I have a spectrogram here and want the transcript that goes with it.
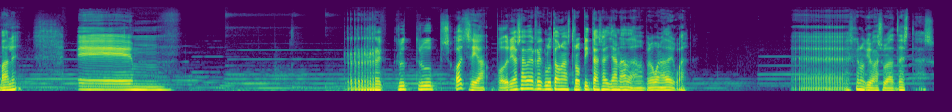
Vale. Eh... Recruit troops. O sea, podrías haber reclutado unas tropitas allá, nada. Pero bueno, da igual. Eh, es que no quiero basuras de estas.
